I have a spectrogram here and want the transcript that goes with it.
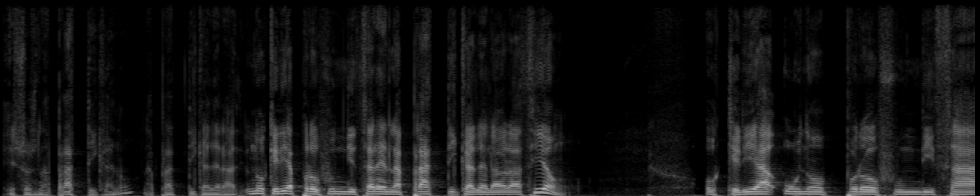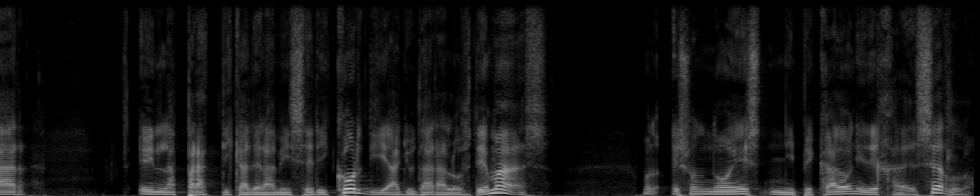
Eso es una práctica, ¿no? La práctica de la Uno quería profundizar en la práctica de la oración. O quería uno profundizar en la práctica de la misericordia, ayudar a los demás. Bueno, eso no es ni pecado ni deja de serlo.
